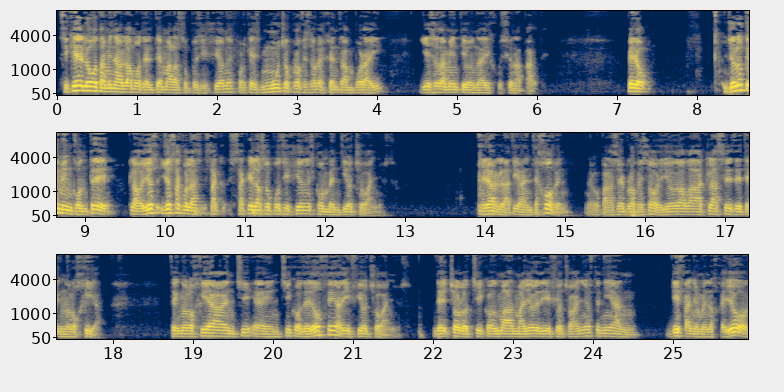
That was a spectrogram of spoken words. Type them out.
si quieres luego también hablamos del tema de las oposiciones, porque es muchos profesores que entran por ahí y eso también tiene una discusión aparte. Pero yo lo que me encontré, claro, yo, saco saqué las oposiciones con 28 años. Era relativamente joven para ser profesor. Yo daba clases de tecnología. Tecnología en, chicos de 12 a 18 años. De hecho, los chicos más mayores de 18 años tenían 10 años menos que yo.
